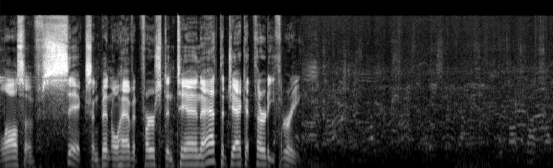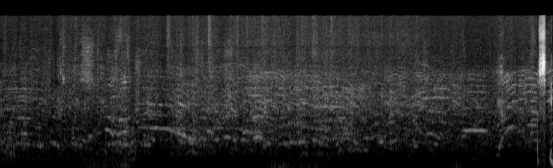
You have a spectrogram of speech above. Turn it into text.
Loss of six, and Benton will have it first and 10 at the Jacket 33. Let's see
